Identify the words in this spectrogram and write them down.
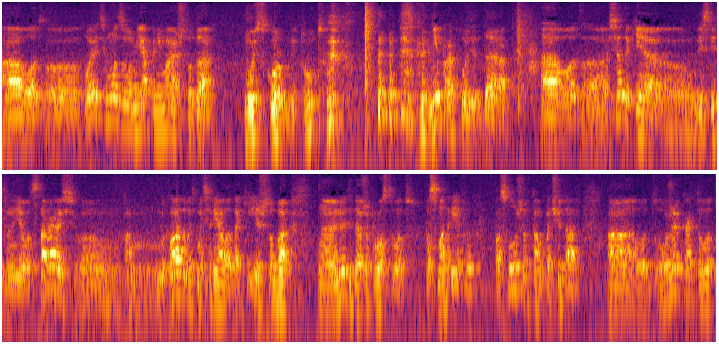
А, вот, э, по этим отзывам я понимаю, что да, мой скорбный труд не проходит даром. А, вот. Э, Все-таки э, действительно я вот стараюсь там, выкладывать материалы такие, чтобы люди даже просто вот посмотрев их, послушав там, почитав, а, вот, уже как-то вот,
